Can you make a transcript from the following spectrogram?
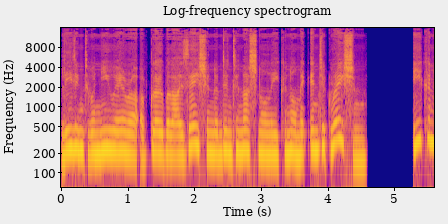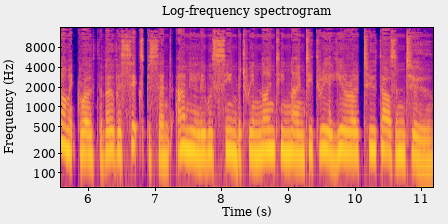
leading to a new era of globalization and international economic integration. Economic growth of over 6% annually was seen between 1993 and Euro 2002.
